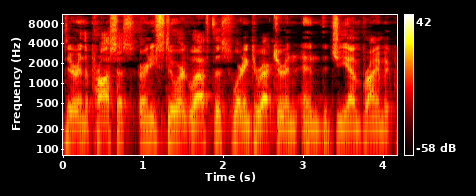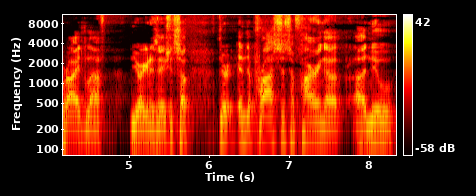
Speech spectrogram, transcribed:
they're in the process. Earnie Stewart left, the sporting director, and, and the GM Brian McBride left the organization. So they're in the process of hiring a, a new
